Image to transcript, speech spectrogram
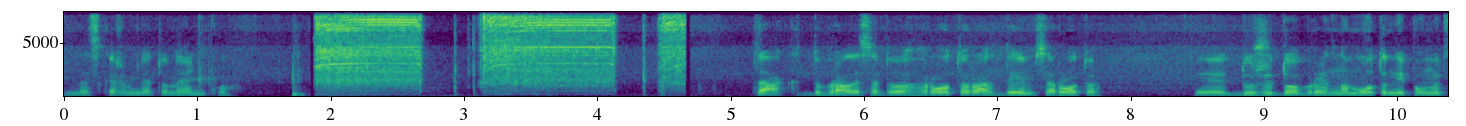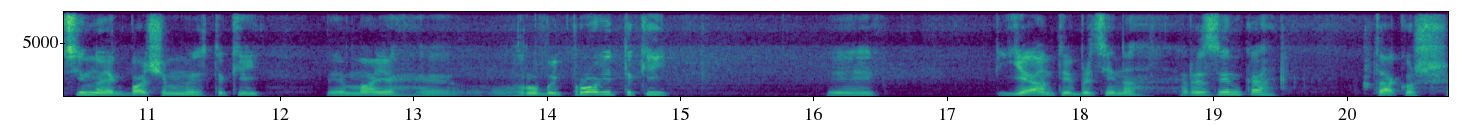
не скажімо, не тоненьку. Так, добралися до ротора. Дивимося, ротор е, дуже добре намотаний, повноцінно, як бачимо, такий е, має е, грубий провід такий. Є антивібраційна резинка. Також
